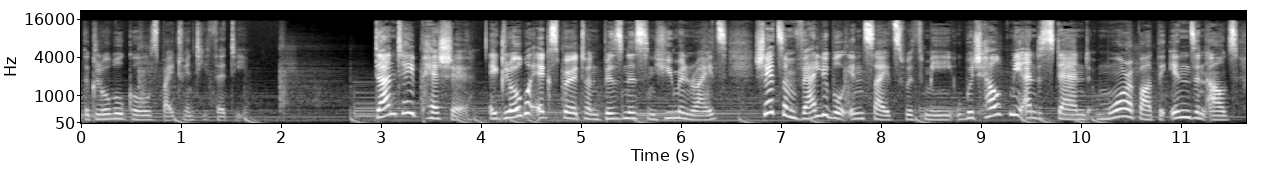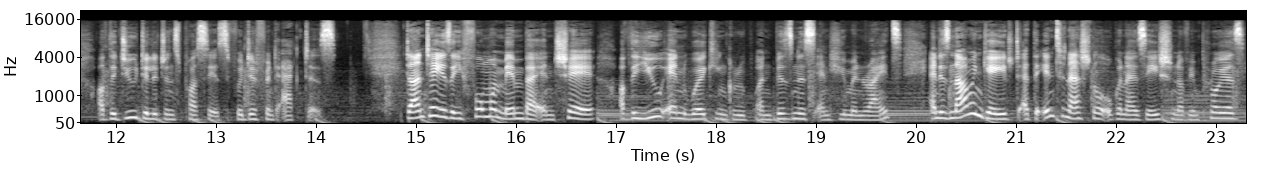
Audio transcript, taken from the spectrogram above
the global goals by 2030. Dante Pesce, a global expert on business and human rights, shared some valuable insights with me, which helped me understand more about the ins and outs of the due diligence process for different actors. Dante is a former member and chair of the UN Working Group on Business and Human Rights and is now engaged at the International Organization of Employers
